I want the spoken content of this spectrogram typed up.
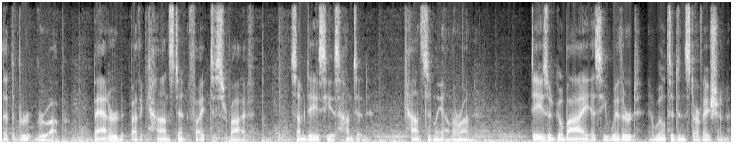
that the brute grew up, battered by the constant fight to survive. Some days he is hunted, constantly on the run. Days would go by as he withered and wilted in starvation,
